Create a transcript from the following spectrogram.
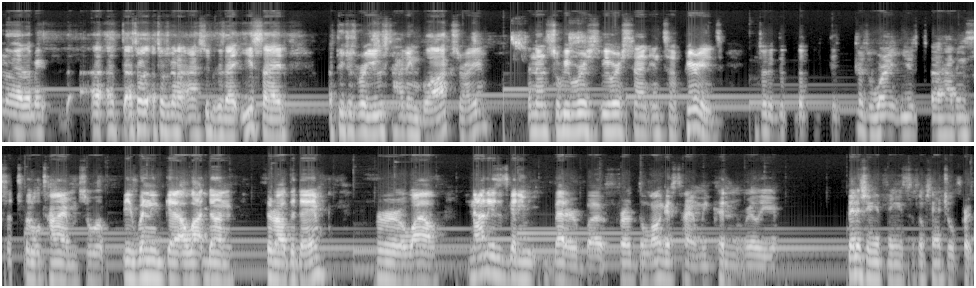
No, yeah, that makes, uh, that's, what, that's what I was gonna ask you because at Eastside, the teachers were used to having blocks, right? And then so we were we were sent into periods. So the, the, the teachers weren't used to having such little time, so we wouldn't get a lot done throughout the day for a while. Nowadays it's getting better, but for the longest time we couldn't really finish anything substantial per,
